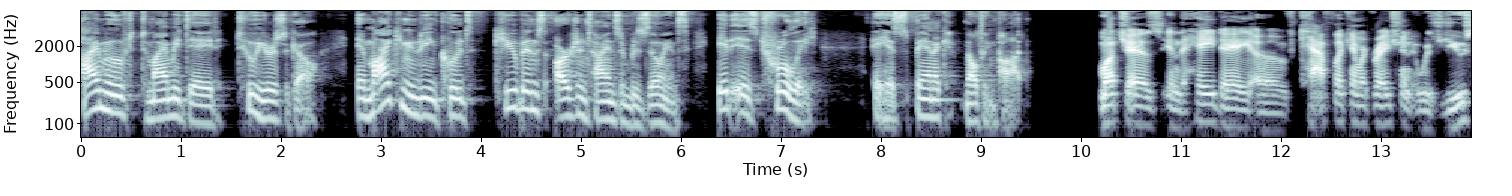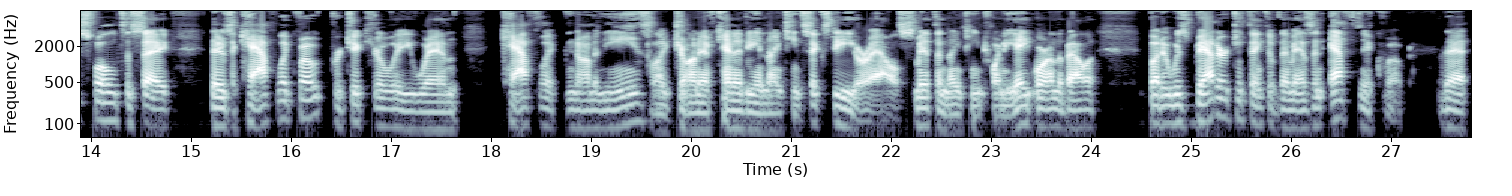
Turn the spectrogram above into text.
I moved to Miami Dade two years ago, and my community includes Cubans, Argentines, and Brazilians. It is truly a Hispanic melting pot. Much as in the heyday of Catholic immigration, it was useful to say there's a Catholic vote, particularly when Catholic nominees like John F. Kennedy in 1960 or Al Smith in 1928 were on the ballot. But it was better to think of them as an ethnic vote, that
